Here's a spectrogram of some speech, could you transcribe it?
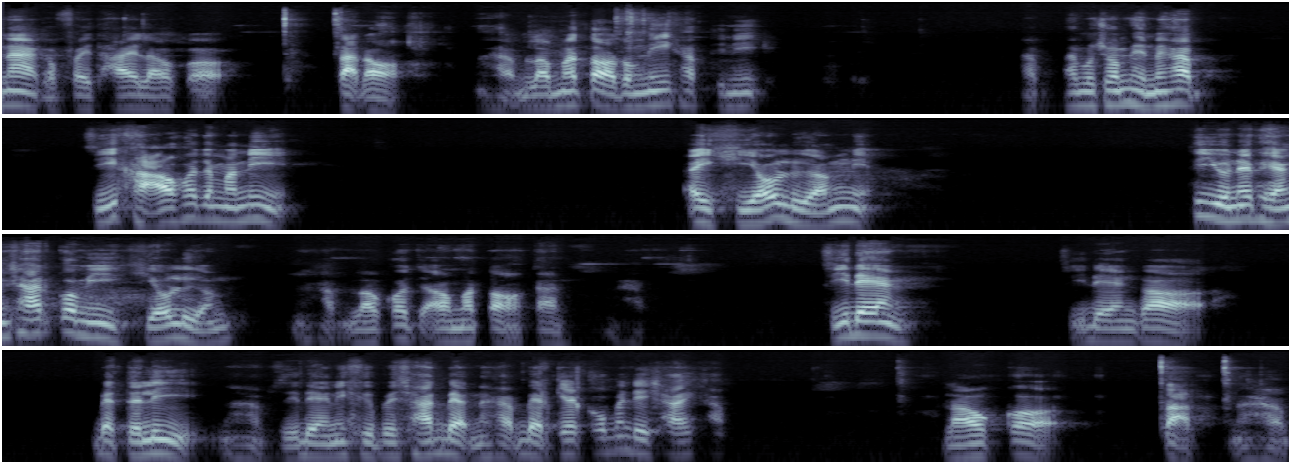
หน้ากับไฟท้ายเราก็ตัดออกนะครับ เรามาต่อตรงนี้ครับทีนี้ ครับท่านผู้ชมเห็นไหมครับ สีขาวเขาจะมานี่ ไอ้เขียวเหลืองเนี่ย ที่อยู่ในแผงชาร์จก็มีเขียวเหลืองนะครับ เราก็จะเอามาต่อกันนะครับ สีแดง สีแดงก็แบตเตอรี่นะครับ สีแดงนี่คือไปชาร์จแบตนะครับ แบตแกก็ไม่ได้ใช้ครับ เราก็ตัดนะครับ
